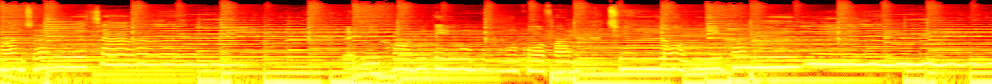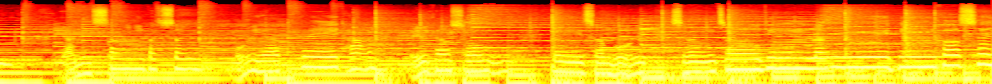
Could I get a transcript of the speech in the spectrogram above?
还最真，离开被污过份，全来恨。人生不需每日嗟叹，你教送悲沉回，常在电里欠歌声，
